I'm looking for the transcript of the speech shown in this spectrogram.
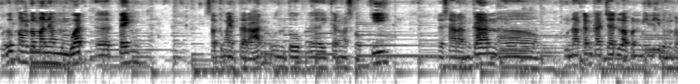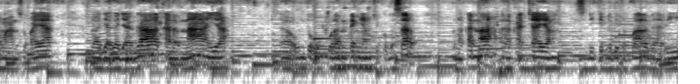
untuk teman-teman yang membuat uh, tank satu meteran untuk uh, ikan mas koki saya sarankan uh, gunakan kaca 8 mili teman-teman supaya uh, jaga-jaga karena ya uh, untuk ukuran tank yang cukup besar gunakanlah uh, kaca yang sedikit lebih tebal dari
